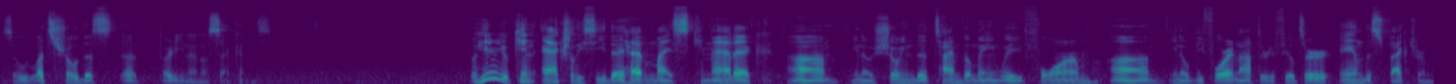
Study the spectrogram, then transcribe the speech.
So let's show this uh, 30 nanoseconds. So here you can actually see that I have my schematic, um, you know, showing the time domain waveform, um, you know, before and after the filter and the spectrum.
